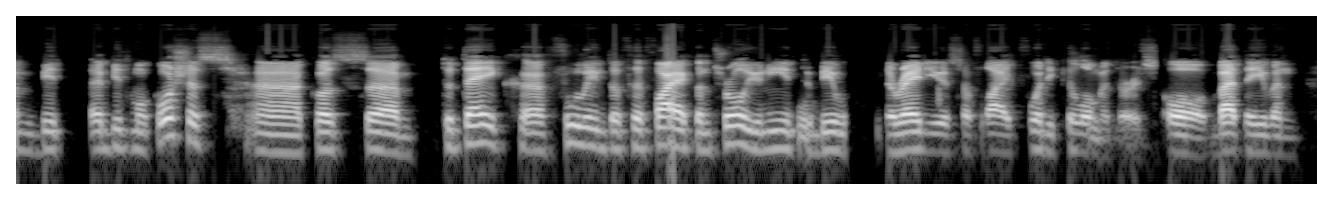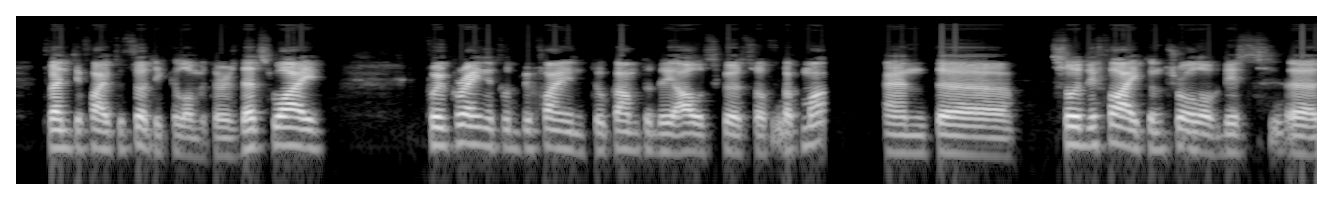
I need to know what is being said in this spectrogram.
am bit a bit more cautious because um, to take uh, fully into the fire control, you need to be the radius of like 40 kilometers, or better even 25 to 30 kilometers. That's why for Ukraine it would be fine to come to the outskirts of Tokmak and uh, solidify control of these uh,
